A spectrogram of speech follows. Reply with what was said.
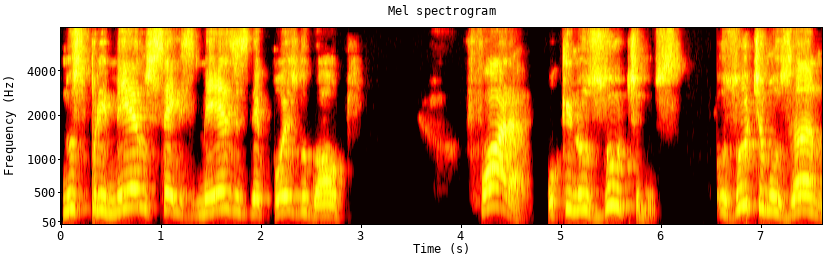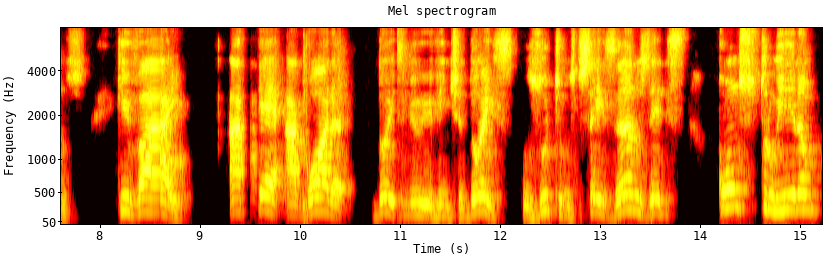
nos primeiros seis meses depois do golpe. Fora o que nos últimos, os últimos anos, que vai até agora 2022, os últimos seis anos, eles construíram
